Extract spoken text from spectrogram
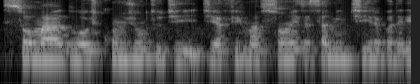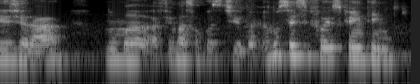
somado aos conjuntos de, de afirmações, essa mentira poderia gerar numa afirmação positiva. Eu não sei se foi isso que eu entendi.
